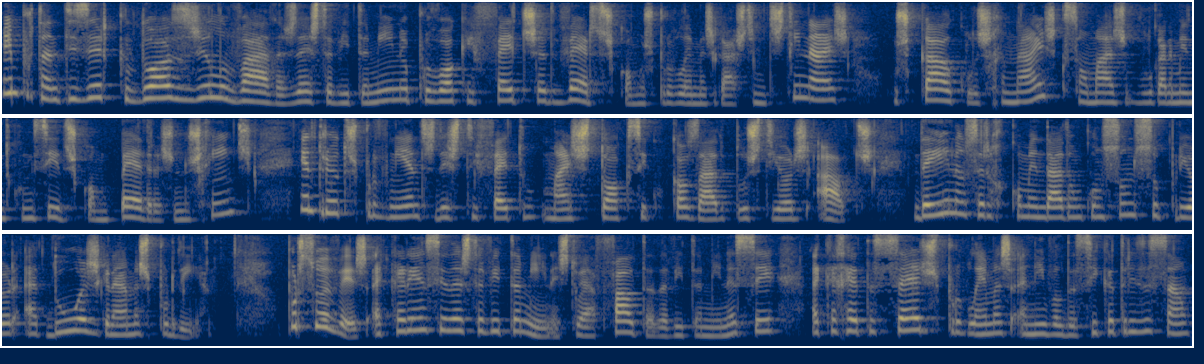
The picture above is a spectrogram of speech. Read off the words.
É importante dizer que doses elevadas desta vitamina provocam efeitos adversos, como os problemas gastrointestinais, os cálculos renais, que são mais vulgarmente conhecidos como pedras nos rins, entre outros provenientes deste efeito mais tóxico causado pelos teores altos. Daí não ser recomendado um consumo superior a 2 gramas por dia. Por sua vez, a carência desta vitamina, isto é, a falta da vitamina C, acarreta sérios problemas a nível da cicatrização,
